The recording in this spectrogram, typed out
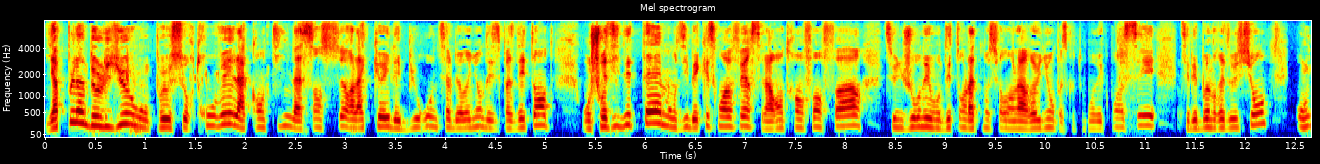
il y a plein de lieux où on peut se retrouver la cantine, l'ascenseur, l'accueil, les bureaux, une salle de réunion, des espaces détente. On choisit des thèmes. On se dit, ben, qu'est-ce qu'on va faire? C'est la rentrée en fanfare. C'est une journée où on détend l'atmosphère dans la réunion parce que tout le monde est coincé. C'est les bonnes résolutions. On,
